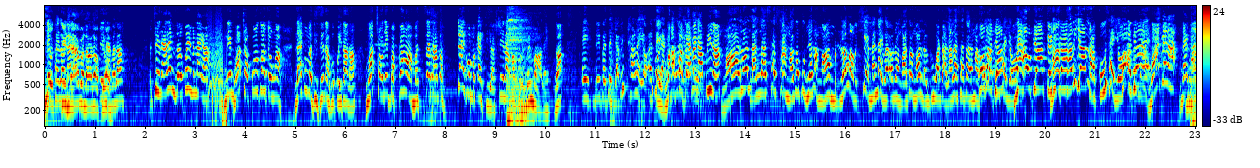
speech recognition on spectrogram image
你快了，你来不了，你来不了。 အကျဉ်းသားလည်းမလုပ်ပေးမနိုင်ရနင်ငါချောက်ကောစောကြောင့်ကလိုက်ပေါ်မှာဒီစင်းတာကိုပေးတာနော်ငါချောက်နေပကောင်းကမဆက်လာတော့ကြိုက်ကိုမကြိုက်စီရရှင်းလာအောင်ဆိုရင်မင်းပါလေနော်အေးနေပါစကြပြီးထားလိုက်ရောအဲ့ဆိုရငါအကကြမ်းမနာပြီးလားငါတော့လာလာဆဆငါတော့သူများလားငါလောက်အောင်ရှက်မနိုင်ပဲအော်တော့ငါတော့ငါလုံထူတာလာလာဆဆငါဟုတ်ပါဗျာနာဟုတ်ဗျာကိစ္စငါတော့ရမှာ60ရောဟုတ်ဗျာငါပြန်လာငါ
